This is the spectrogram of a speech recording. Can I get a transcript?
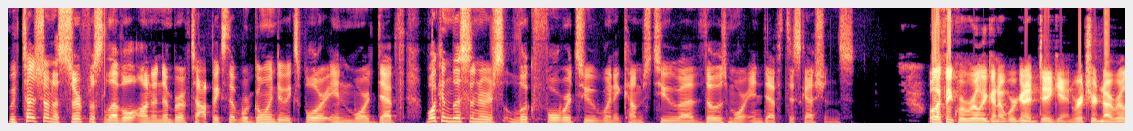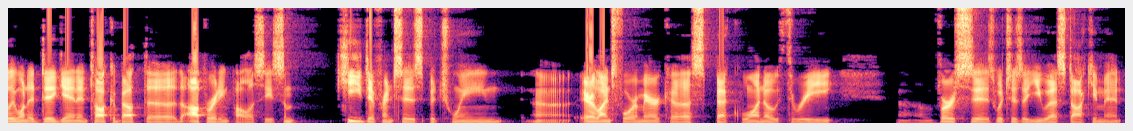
we've touched on a surface level on a number of topics that we're going to explore in more depth. What can listeners look forward to when it comes to uh, those more in depth discussions? Well, I think we're really gonna we're gonna dig in. Richard and I really want to dig in and talk about the the operating policies, some key differences between uh, Airlines for America Spec 103 uh, versus which is a U.S. document,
